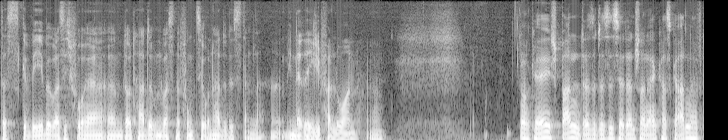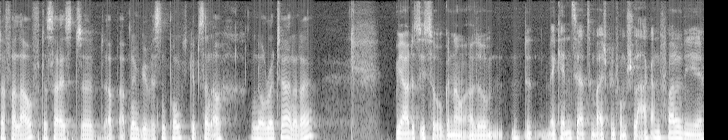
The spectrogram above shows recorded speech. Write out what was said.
das Gewebe, was ich vorher ähm, dort hatte und was eine Funktion hatte, das ist dann äh, in der Regel verloren. Ja. Okay, spannend. Also das ist ja dann schon ein kaskadenhafter Verlauf. Das heißt, äh, ab, ab einem gewissen Punkt gibt es dann auch No Return, oder? Ja, das ist so, genau. Also wir kennen es ja zum Beispiel vom Schlaganfall, die,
